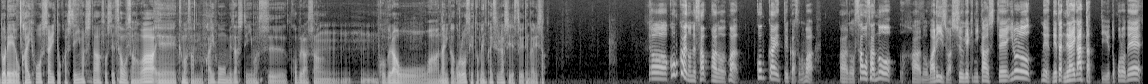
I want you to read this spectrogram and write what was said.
奴隷を解放したりとかしていました。そしてサボさんは、えークマさんの解放を目指しています。コブラさん、コブラ王は何か五老星と面会するらしいですという展開でした。いや今回のね、さあのまあ、今回っていうか、そのまあ、あのサオさんのあのマリージュは襲撃に関して、いろいろ、ね、ネタ狙いがあったっていうところで、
